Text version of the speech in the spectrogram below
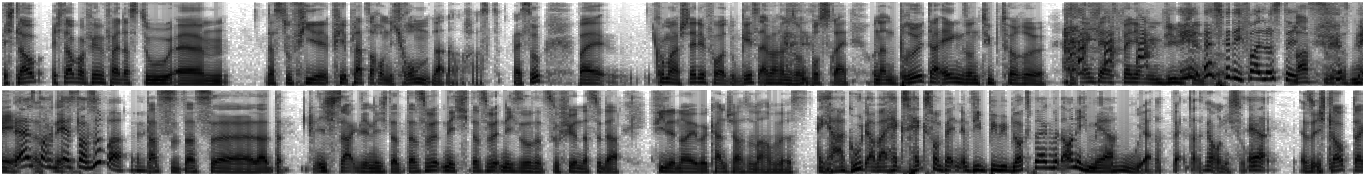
Ich glaube ich glaub auf jeden Fall, dass du, ähm, dass du viel, viel Platz auch um dich rum danach hast. Weißt du? Weil, guck mal, stell dir vor, du gehst einfach in so einen Bus rein und dann brüllt da irgend so ein Typ Terreux. Ich denke, der ist Benjamin Blümchen. Das So. finde ich voll lustig. Was? Das- Nee. Er ist doch, nee. ist doch super. Das, das, äh, da- da- ich sag dir nicht, das, das wird nicht, das wird nicht so dazu führen, dass du da viele neue Bekanntschaften machen wirst. Ja, gut, aber Hex Hex von ben, wie Bibi Blocksberg wird auch nicht mehr. Uh, ja, das wäre das wär auch nicht so. Ja. Also ich glaube, da,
